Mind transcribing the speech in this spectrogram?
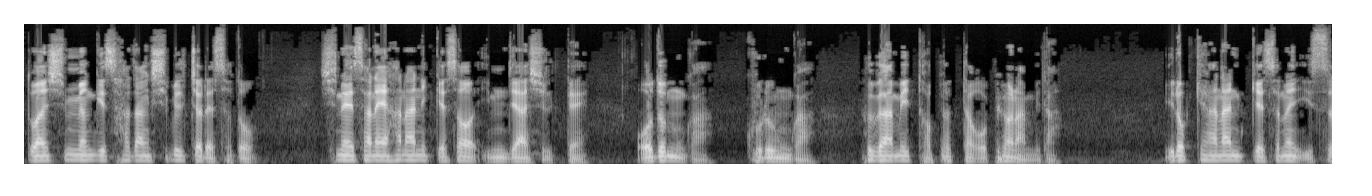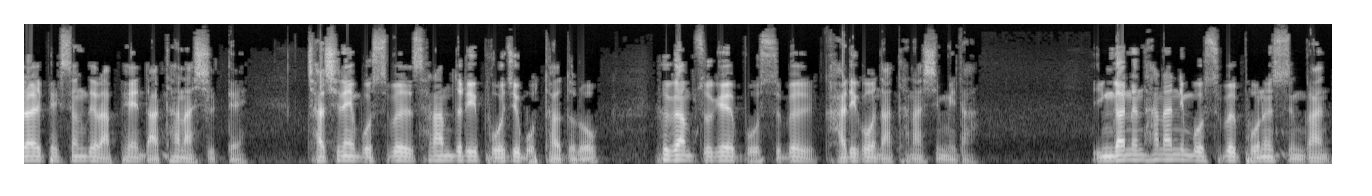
또한 신명기 4장 11절에서도 신의 산에 하나님께서 임재하실 때 어둠과 구름과 흑암이 덮였다고 표현합니다. 이렇게 하나님께서는 이스라엘 백성들 앞에 나타나실 때 자신의 모습을 사람들이 보지 못하도록 흑암 속의 모습을 가리고 나타나십니다. 인간은 하나님 모습을 보는 순간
